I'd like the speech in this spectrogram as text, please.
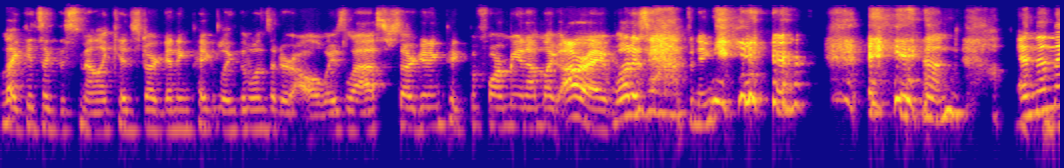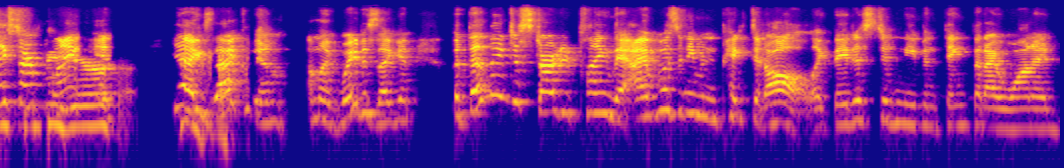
like it's like the smelly kids start getting picked, like the ones that are always last start getting picked before me, and I'm like, all right, what is happening here? and and then they start playing yeah exactly. I'm, I'm like wait a second. But then they just started playing that i wasn't even picked at all. Like they just didn't even think that i wanted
